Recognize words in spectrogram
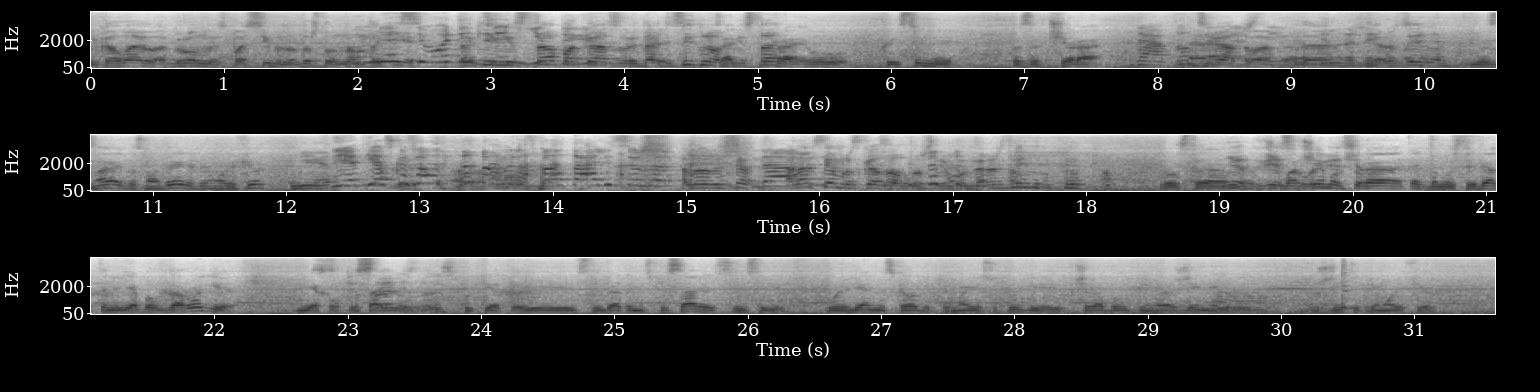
Николаю огромное спасибо за то, что он нам такие, такие места еды. показывает. Да, действительно, вот Кстати, места у Кристины позавчера. Да, был день 9 рождения. да, День рождения. рождения. Вы знаете, вы смотрели прямой эфир? Нет. Нет, я сказала, А. мы разболтались уже. Она, уже всем, Да. она всем рассказала, то, что не был день рождения. Просто Нет, ну, весело, вообще мы весело. вчера, как бы, ну, с ребятами, я был в дороге, ехал в Списались, Паттайю да? из Пхукета, и с ребятами списались, если, ой, Илья мне сказал, говорит, у моей супруги вчера был день рождения, я говорю, ждите прямой эфир.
